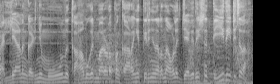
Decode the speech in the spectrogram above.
കല്യാണം കഴിഞ്ഞ് മൂന്ന് കാമുകന്മാരോടൊപ്പം കറങ്ങി തിരിഞ്ഞു നടന്ന അവൾ ജഗദീഷിനെ തീ തീറ്റിച്ചതാ.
